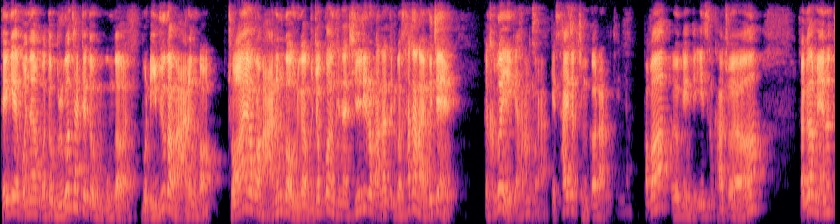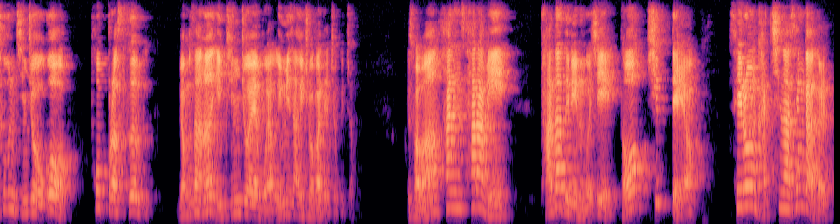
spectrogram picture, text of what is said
되게 뭐냐 어떤 물건 살 때도 뭔가 뭐 리뷰가 많은 거 좋아요가 많은 거 우리가 무조건 그냥 진리로 받아들이고 사잖아 그지? 그러니까 그거 얘기하는 거야. 이게 사회적 증거라는 개념. 봐봐 여기 이제 이승 가줘요. 자 그다음 에 얘는 투분 진주어고 포 플러스 명사는 이 진주어의 뭐야 의미상의 주어가 되죠 그죠? 그래서 봐봐 한 사람이 받아들이는 것이 더 쉽대요. 새로운 가치나 생각을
